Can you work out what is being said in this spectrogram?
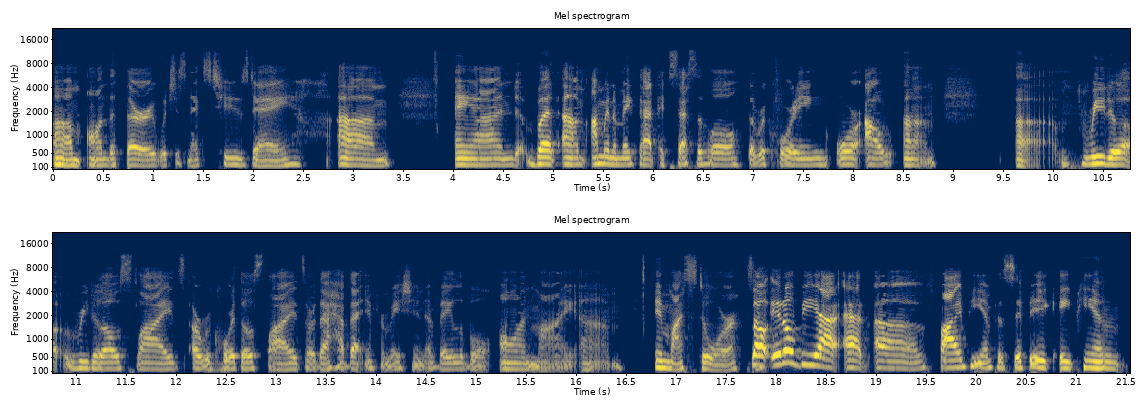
um, on the 3rd, which is next Tuesday. Um, and, but um, I'm going to make that accessible, the recording, or I'll, um, um, read a, read those slides or record those slides or that have that information available on my um, in my store. So it'll be at, at uh, 5 p.m. Pacific, 8 p.m.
